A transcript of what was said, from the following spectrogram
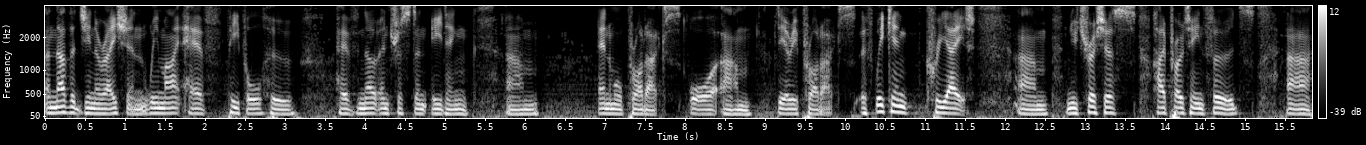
another generation we might have people who have no interest in eating um, animal products or um, dairy products. If we can create um, nutritious, high protein foods uh,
